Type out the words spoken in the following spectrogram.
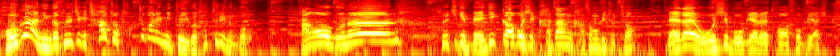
버그 아닌가 솔직히 차저 턱주가리 밑에 이거 터트리는 거? 방어구는 솔직히 메딕 갑옷이 가장 가성비 좋죠? 메달 55개를 더 소비하십시오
